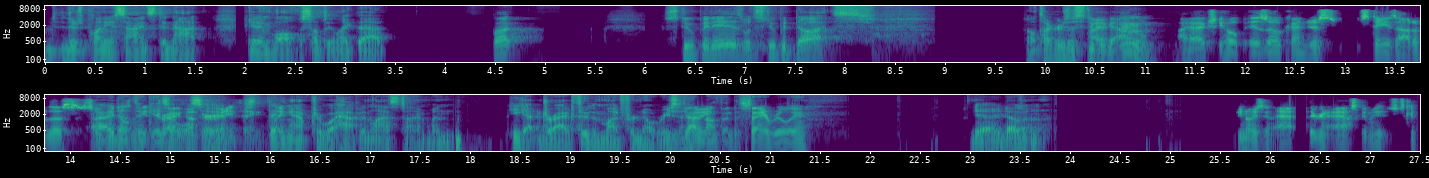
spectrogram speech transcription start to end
There's plenty of signs to not get involved with something like that. But stupid is what stupid does. Mel Tucker's a stupid I- guy. Mm. I actually hope Izzo kind of just stays out of this. So I don't think get Izzo will under say anything. anything after what happened last time when he got dragged through the mud for no he's reason. got I mean- nothing to say really yeah, he doesn't. you know he's gonna. Ask, they're gonna ask him. He's just gonna,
